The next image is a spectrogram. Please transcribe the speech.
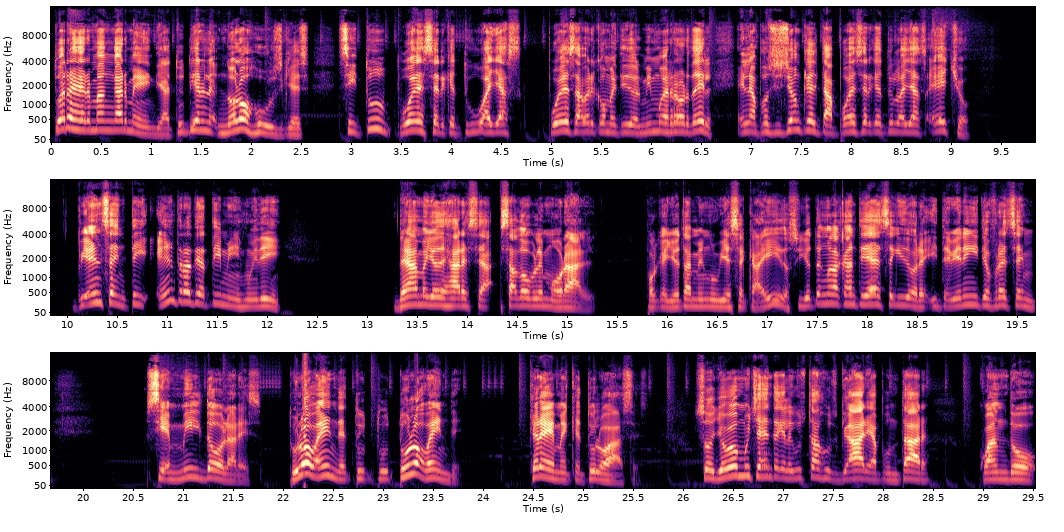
Tú eres Germán Garmendia, tú tienes, no lo juzgues. Si tú puede ser que tú hayas, puedes haber cometido el mismo error de él en la posición que él está, puede ser que tú lo hayas hecho. Piensa en ti, éntrate a ti mismo y di, déjame yo dejar esa, esa doble moral, porque yo también hubiese caído. Si yo tengo la cantidad de seguidores y te vienen y te ofrecen 100 mil dólares, tú lo vendes, tú, tú, lo vendes. Créeme que tú lo haces. yo veo mucha gente que le gusta juzgar y apuntar cuando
